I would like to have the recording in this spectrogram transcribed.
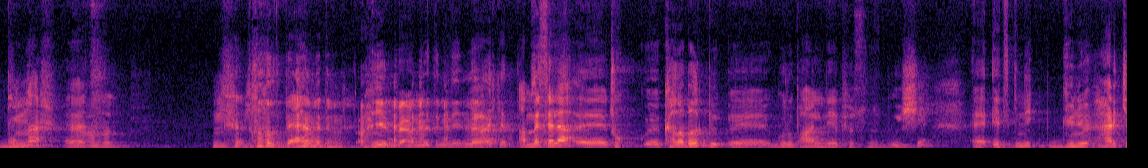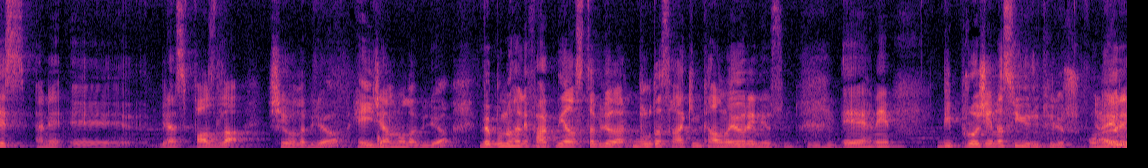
Bunlar evet. Ha, anladım. ne oldu beğenmedin mi? Hayır beğenmedim değil merak ettim. Ama mesela e, çok e, kalabalık bir e, grup halinde yapıyorsunuz bu işi. E, etkinlik günü herkes hani e, biraz fazla şey olabiliyor, heyecanlı olabiliyor ve bunu hani farklı yansıtabiliyorlar. Burada sakin kalmayı öğreniyorsun. Hı hı. E, hani bir proje nasıl yürütülür onu Ya en öğreniyorsun.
